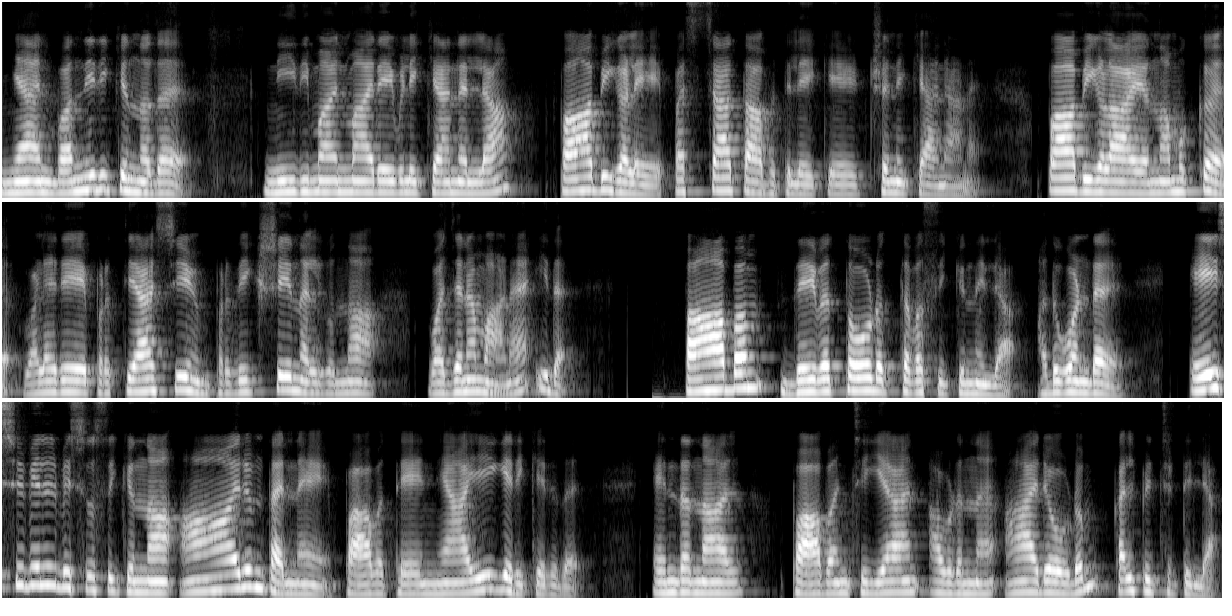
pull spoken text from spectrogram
ഞാൻ വന്നിരിക്കുന്നത് നീതിമാന്മാരെ വിളിക്കാനല്ല പാപികളെ പശ്ചാത്താപത്തിലേക്ക് ക്ഷണിക്കാനാണ്. പാപികളായ നമുക്ക് വളരെ പ്രത്യാശയും പ്രതീക്ഷയും നൽകുന്ന വചനമാണ് ഇത്. പാപം ദൈവത്തോടൊത്ത് വസിക്കുന്നില്ല അതുകൊണ്ട് യേശുവിൽ വിശ്വസിക്കുന്ന ആരും തന്നെ പാപത്തെ ന്യായീകരിക്കരുത്. എന്തെന്നാൽ പാപം ചെയ്യാൻ അവിടുന്ന് ആരോടും കൽപ്പിച്ചിട്ടില്ല.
